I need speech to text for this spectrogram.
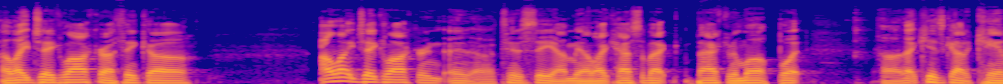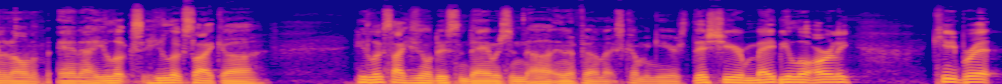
I like Jake Locker. I think uh, I like Jake Locker in, in uh, Tennessee. I mean, I like Hasselbeck backing him up, but uh, that kid's got a cannon on him, and uh, he looks he looks like uh, he looks like he's going to do some damage in uh, NFL next coming years. This year, maybe a little early. Kenny Britt,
